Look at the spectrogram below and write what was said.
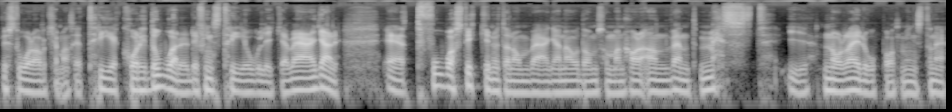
består av kan man säga, tre korridorer. Det finns tre olika vägar. Eh, två två stycken av de vägarna och de som man har använt mest i norra Europa åtminstone,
